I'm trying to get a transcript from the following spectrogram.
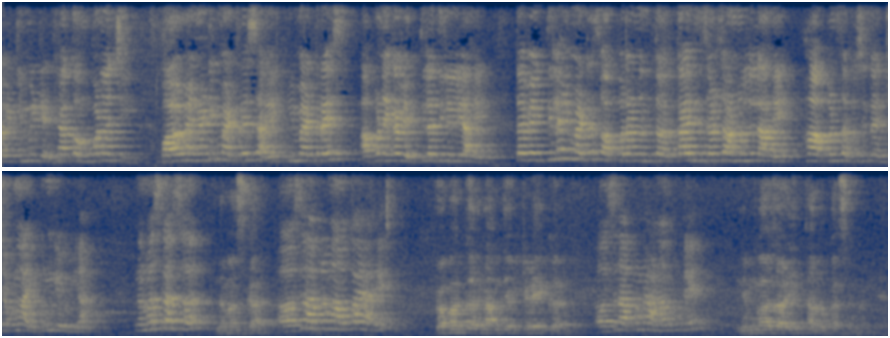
प्रायव्हेट लिमिटेड ह्या कंपनीची बायोमॅग्नेटिक मॅट्रेस आहे. ही मॅट्रेस आपण एका व्यक्तीला दिलेली आहे. त्या व्यक्तीला ही मॅट्रेस वापरल्यानंतर काय रिझल्ट जाणवलेला आहे हा आपण सर्वस्वी त्यांच्याकडून ऐकून घेऊया. नमस्कार सर. नमस्कार. अ, सर आपलं नाव काय आहे? प्रभाकर नामदेव टिळेकर. अ, सर आपण राहणार कुठे? निमगाव जाळी तालुका संगमनेर.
